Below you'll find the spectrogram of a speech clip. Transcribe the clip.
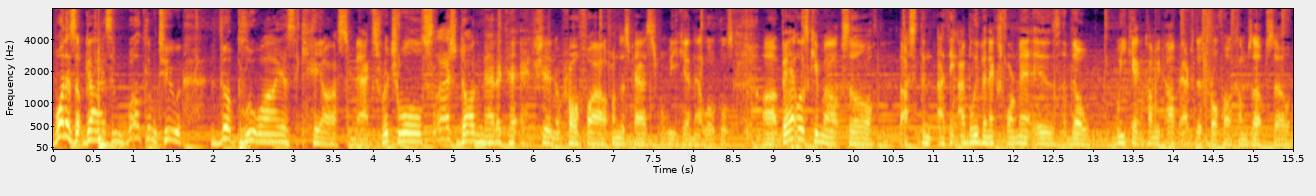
What is up guys and welcome to the Blue Eyes Chaos Max Ritual slash Dogmatika engine profile from this past weekend at Locals. Uh, banlist came out so I think I believe the next format is the weekend coming up after this profile comes up so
